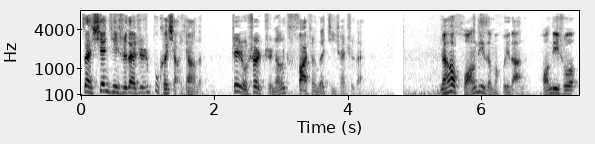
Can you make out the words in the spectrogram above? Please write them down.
在先秦时代，这是不可想象的，这种事儿只能发生在集权时代。然后皇帝怎么回答呢？皇帝说：“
